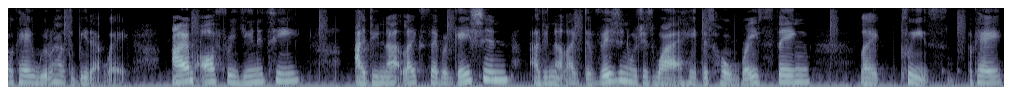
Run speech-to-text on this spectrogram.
Okay? We don't have to be that way. I'm all for unity. I do not like segregation. I do not like division, which is why I hate this whole race thing. Like, please, okay?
